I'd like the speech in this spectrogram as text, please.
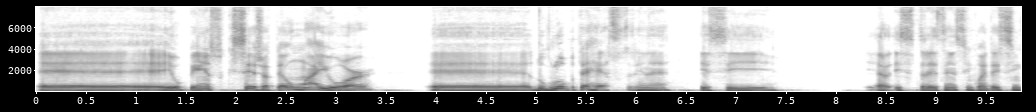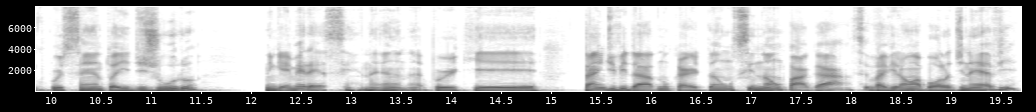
É, eu penso que seja até o maior é, do globo terrestre, né? esse, esse 355% aí de juro, ninguém merece, né, Ana? Porque tá endividado no cartão, se não pagar, você vai virar uma bola de neve.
